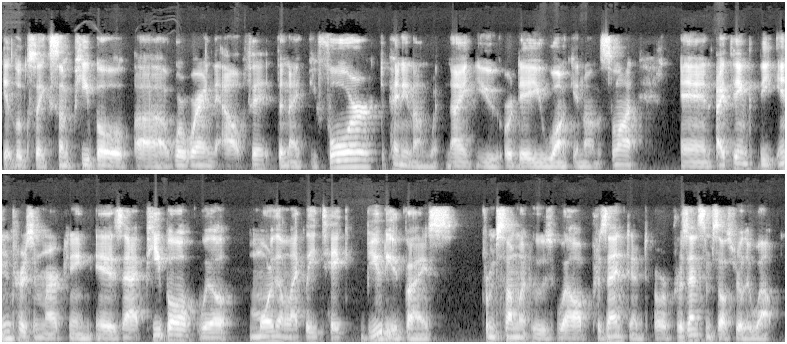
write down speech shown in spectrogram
It looks like some people uh, were wearing the outfit the night before, depending on what night you or day you walk in on the salon. And I think the in-person marketing is that people will more than likely take beauty advice from someone who's well presented or presents themselves really well.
